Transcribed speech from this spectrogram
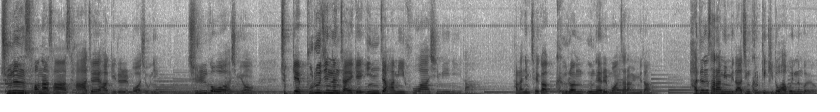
주는 선하사 사죄하기를 뭐 하시오니? 즐거워하시며 주께 부르짖는 자에게 인자함이 후하심이니이다. 하나님 제가 그런 은혜를 뭐한 사람입니다. 받은 사람입니다. 지금 그렇게 기도하고 있는 거예요.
